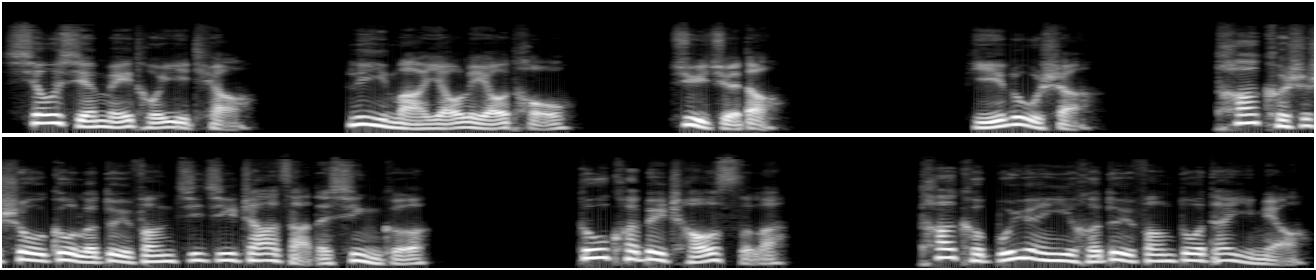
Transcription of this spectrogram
萧贤眉头一挑，立马摇了摇头，拒绝道：“一路上。”他可是受够了对方叽叽喳喳的性格，都快被吵死了。他可不愿意和对方多待一秒。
